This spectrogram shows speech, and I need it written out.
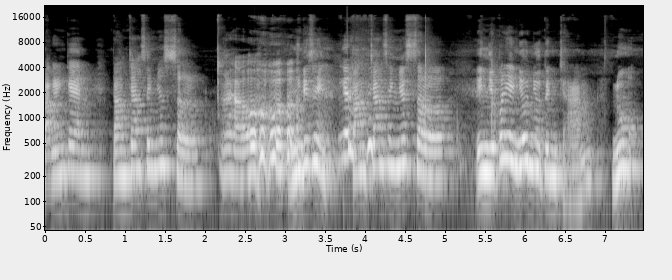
pangengken pangcang sing nyesel Oh. Ngerti sing, pangcang sing nyesel. Injo pan yang nyutin cang, nu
